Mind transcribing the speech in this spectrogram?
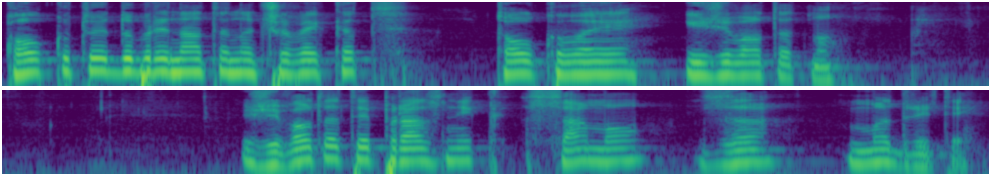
Колкото е добрината на човекът, толкова е и животът му. Животът е празник само за мъдрите.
